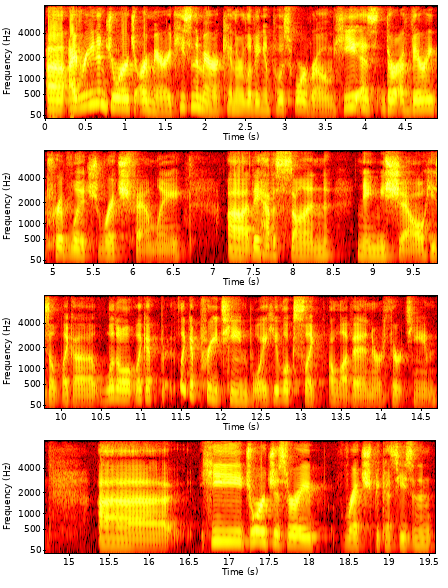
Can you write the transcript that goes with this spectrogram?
Uh, Irene and George are married. He's an American. They're living in post-war Rome. He is. They're a very privileged, rich family. Uh, they have a son named Michel. He's a, like a little like a like a preteen boy. He looks like 11 or 13. Uh, he George is very rich because he's an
